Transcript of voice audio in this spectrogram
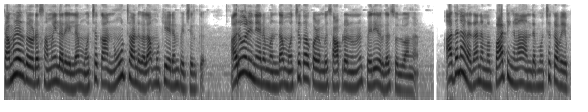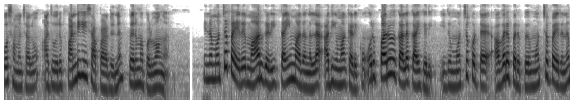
தமிழர்களோட சமையலறையில் மொச்சக்காய் நூற்றாண்டுகளாக முக்கிய இடம் பெற்றிருக்கு. அறுவடை நேரம் வந்தால் மொச்சக்காய் குழம்பு சாப்பிடணும்னு பெரியவர்கள் சொல்லுவாங்க. அதனால தான் நம்ம பாட்டிங்கெல்லாம் அந்த மொச்சக்காவை எப்போ சமைச்சாலும் அது ஒரு பண்டிகை சாப்பாடுன்னு பெருமைப்படுவாங்க. இந்த மொச்சப்பயிறு மார்கழி தை மாதங்களில் அதிகமாக கிடைக்கும். ஒரு பருவகால காய்கறி. இது மொச்சக்கொட்டை அவரப்பருப்பு மொச்சப்பயிறுன்னு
